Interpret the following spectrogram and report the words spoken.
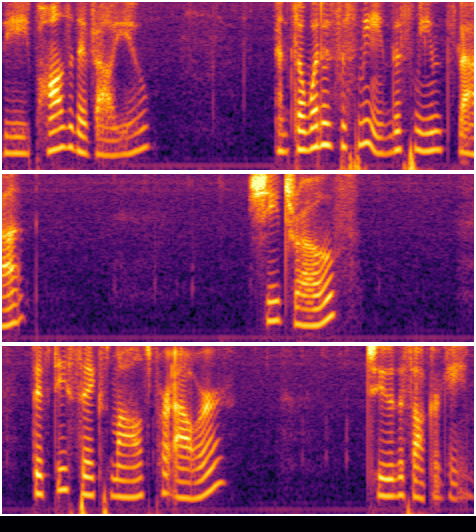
the positive value. And so what does this mean? This means that she drove 56 miles per hour to the soccer game.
